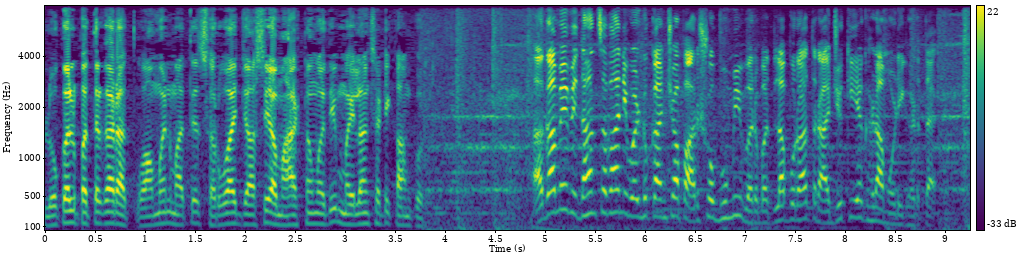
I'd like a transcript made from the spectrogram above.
लोकल पत्रकार आहात. वामन मात्रे सर्वात जास्त या महाराष्ट्रामध्ये महिलांसाठी काम करतो. आगामी विधानसभा निवडणुकांच्या पार्श्वभूमीवर बदलापुरात राजकीय घडामोडी घडत आहेत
